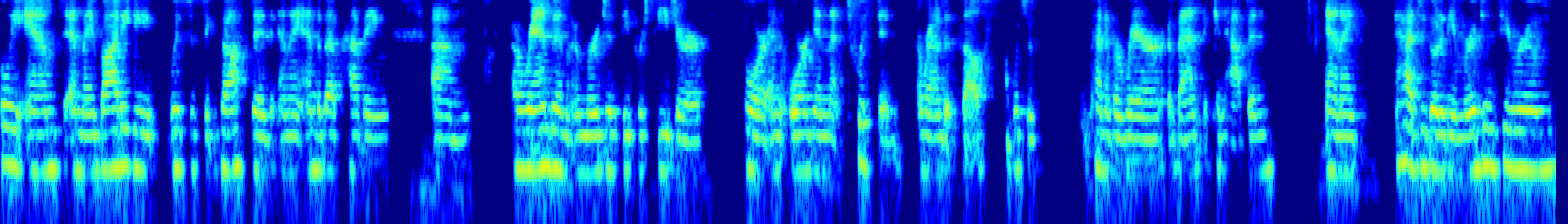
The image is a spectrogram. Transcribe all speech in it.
fully amped and my body was just exhausted and I ended up having um, a random emergency procedure for an organ that twisted around itself, which is kind of a rare event. It can happen. And I had to go to the emergency room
